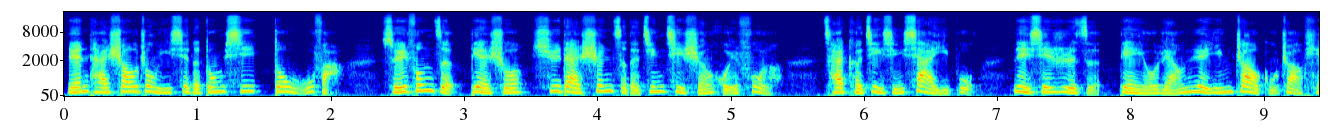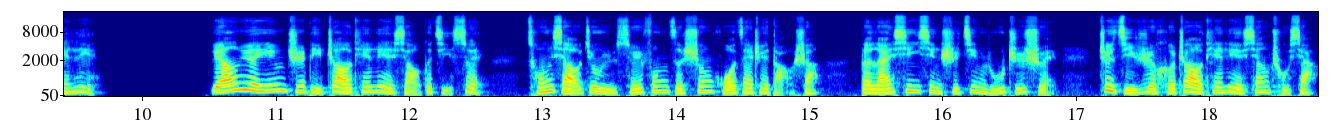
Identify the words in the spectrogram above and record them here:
连抬稍重一些的东西都无法。随疯子便说：“须待身子的精气神恢复了，才可进行下一步。那些日子便由梁月英照顾赵天烈。”梁月英只比赵天烈小个几岁，从小就与随疯子生活在这岛上，本来心性是静如止水。这几日和赵天烈相处下，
